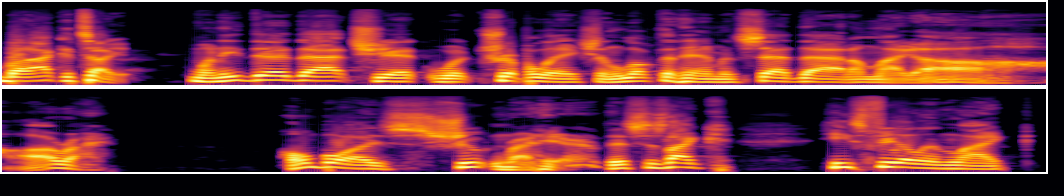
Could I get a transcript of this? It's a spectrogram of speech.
But I could tell you, when he did that shit with Triple H and looked at him and said that, I'm like, ah, oh, all right. Homeboy's shooting right here. This is like he's feeling like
